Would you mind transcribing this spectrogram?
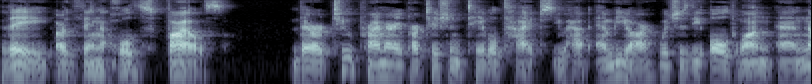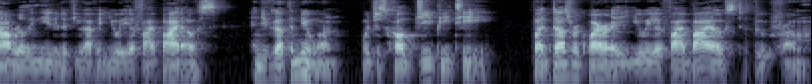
They are the thing that holds files. There are two primary partition table types. You have MBR, which is the old one and not really needed if you have a UEFI BIOS, and you've got the new one, which is called GPT, but does require a UEFI BIOS to boot from.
